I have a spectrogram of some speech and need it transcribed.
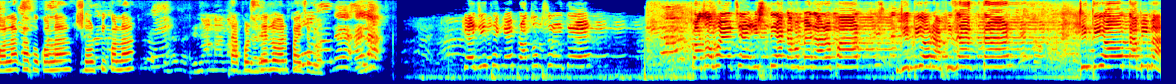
কলা খাব কলা সরপি কলা তারপর সেলো আর পায়জামা। কেজি থেকে প্রথম শ্রেণীতে প্রথম হয়েছে ইশতিয়াক আহমেদ আরাফাত, দ্বিতীয় রাফিজা আক্তার, তৃতীয় তাবিবা।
